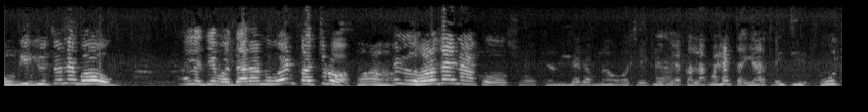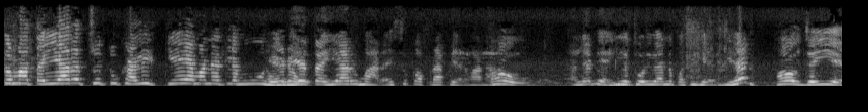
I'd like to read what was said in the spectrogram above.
ઉગી ગયું તો ને બહુ. એટલે જે વધારાનું હોય ને કચરો એ હળગાઈ નાખો. હેડ હમણાં બે કલાકમાં હેડ તૈયાર થઈ જઈએ. હું તો માં તૈયાર જ છું તું ખાલી કે મને એટલે હું હેડ. હેડ તૈયાર મારે શું કપડા પહેરવાના. હવ એટલે બે થોડી વાર ને પછી હેડીએ હેડ. હવ જઈએ.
